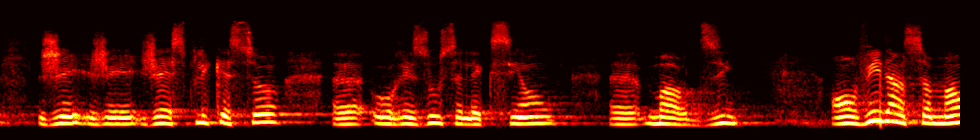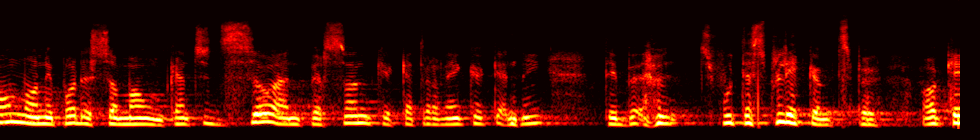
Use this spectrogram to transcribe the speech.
j'ai expliqué ça euh, au réseau Sélection euh, mardi. On vit dans ce monde, mais on n'est pas de ce monde. Quand tu dis ça à une personne qui a 80 quelques années, il faut t'expliquer un petit peu. OK?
